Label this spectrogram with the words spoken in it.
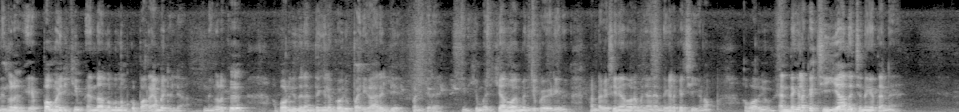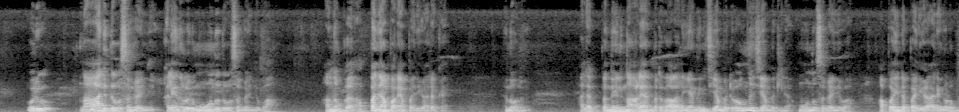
നിങ്ങൾ എപ്പം മരിക്കും എന്താണെന്നുള്ളത് നമുക്ക് പറയാൻ പറ്റില്ല. നിങ്ങൾക്ക് അപ്പോൾ പറഞ്ഞു ഇതിന് എന്തെങ്കിലുമൊക്കെ ഒരു പരിഹാരം ഇല്ലേ പണിക്കരെ? എനിക്ക് മരിക്കാന്ന് പറയുമ്പോൾ എനിക്ക് പേടിയാണ്. കണ്ടകശേനിയാന്ന് പറയുമ്പോൾ ഞാൻ എന്തെങ്കിലുമൊക്കെ ചെയ്യണം. അപ്പോൾ പറഞ്ഞു എന്തെങ്കിലുമൊക്കെ ചെയ്യാമെന്ന് വെച്ചിട്ടുണ്ടെങ്കിൽ തന്നെ ഒരു നാല് ദിവസം കഴിഞ്ഞ് അല്ലെങ്കിൽ നിങ്ങളൊരു മൂന്ന് ദിവസം കഴിഞ്ഞ് വാ. അന്ന് നമുക്ക് അപ്പം ഞാൻ പറയാം പരിഹാരമൊക്കെ എന്ന് പറഞ്ഞു. അല്ല ഇപ്പം എന്തെങ്കിലും നാളെ മറ്റന്നാൾ അല്ലെങ്കിൽ എന്തെങ്കിലും ചെയ്യാൻ പറ്റുമോ? ഒന്നും ചെയ്യാൻ പറ്റില്ല. മൂന്ന് ദിവസം കഴിഞ്ഞ് വാ. അപ്പോൾ അതിന്റെ പരിഹാരങ്ങളും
